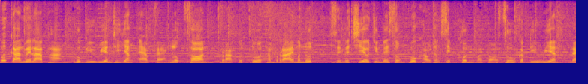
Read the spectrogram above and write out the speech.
เมื่อกาลเวลาผ่านพวก Deviant ที่ยังแอบแฝงหลบซ่อน ปรากฏตัวทำร้ายมนุษย์ Celestial จึงได้ส่งพวกเขาทั้ง 10 คนมาต่อสู้กับ Deviant และ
